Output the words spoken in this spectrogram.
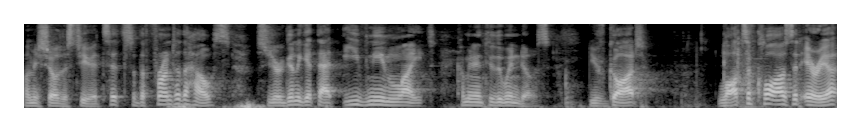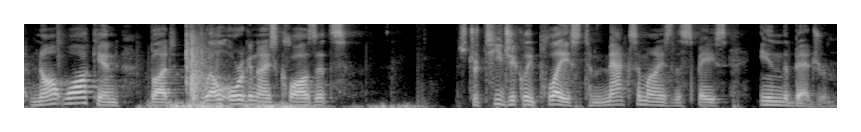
Let me show this to you. It sits to the front of the house, so you're gonna get that evening light coming in through the windows. You've got lots of closet area, not walk-in, but well-organized closets, strategically placed to maximize the space in the bedroom.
